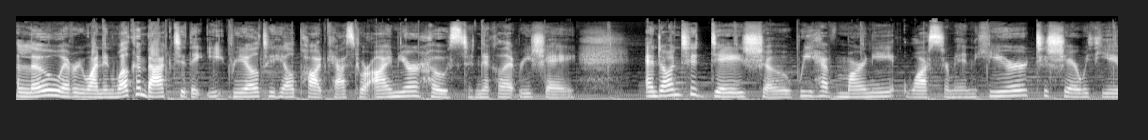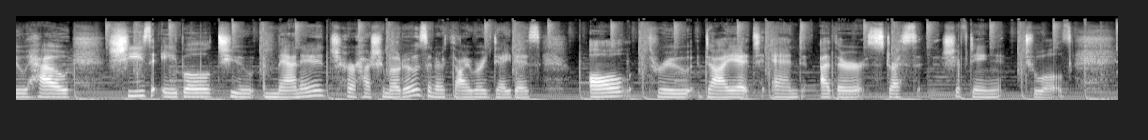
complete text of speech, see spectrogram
Hello, everyone, and welcome back to the Eat Real to Heal podcast, where I'm your host, Nicolette Richer. And on today's show, we have Marni Wasserman here to share with you how she's able to manage her Hashimoto's and her thyroiditis all through diet and other stress shifting tools.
